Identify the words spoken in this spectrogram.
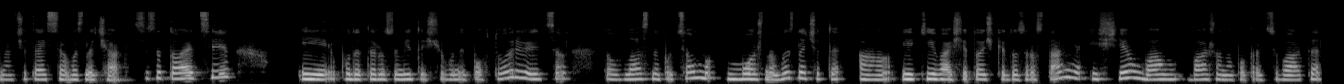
навчитеся визначати ці ситуації і будете розуміти, що вони повторюються, то, власне, по цьому можна визначити, які ваші точки до зростання, і чим вам бажано попрацювати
